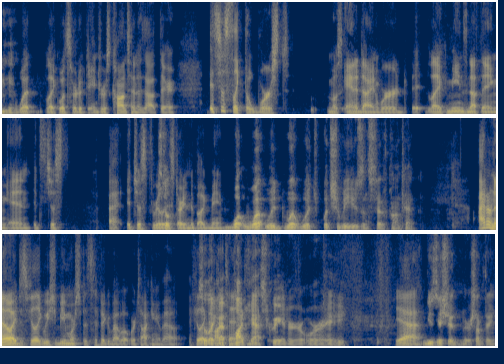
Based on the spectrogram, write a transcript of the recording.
Mhm. what like what sort of dangerous content is out there? It's just like the worst, most anodyne word. It like means nothing, and it's just uh, it just really So- is starting to bug me. What what would what would what should we use instead of content? I don't know. I just feel like we should be more specific about what we're talking about. I feel so like, like content, a podcast creator or a Yeah, musician or something.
